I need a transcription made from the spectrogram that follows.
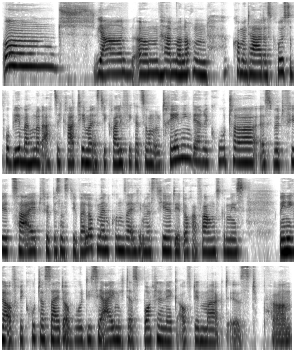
Und ja, ähm, haben wir noch einen Kommentar. Das größte Problem bei 180-Grad-Thema ist die Qualifikation und Training der Recruiter. Es wird viel Zeit für Business Development kundenseitig investiert, jedoch erfahrungsgemäß weniger auf Recruiter-Seite, obwohl dies ja eigentlich das Bottleneck auf dem Markt ist. Perm.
